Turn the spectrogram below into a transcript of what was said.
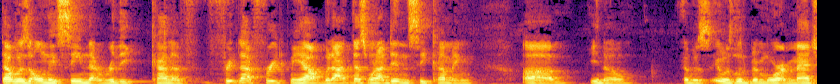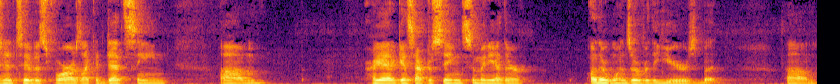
That was the only scene that really kind of freak, not freaked me out, but I, that's one I didn't see coming. Um, you know, it was it was a little bit more imaginative as far as like a death scene. Um, I guess after seeing so many other other ones over the years, but um,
